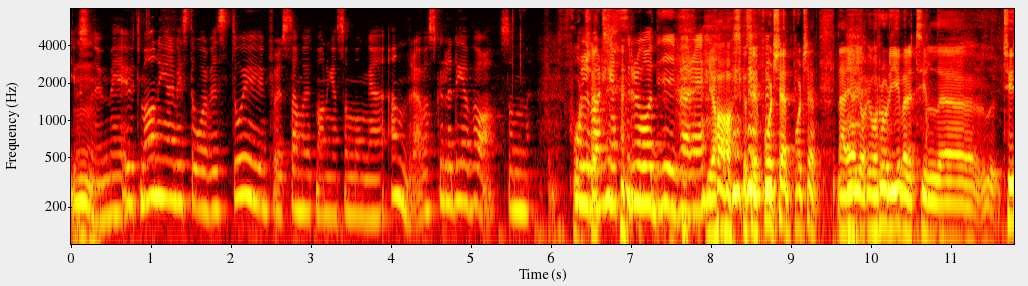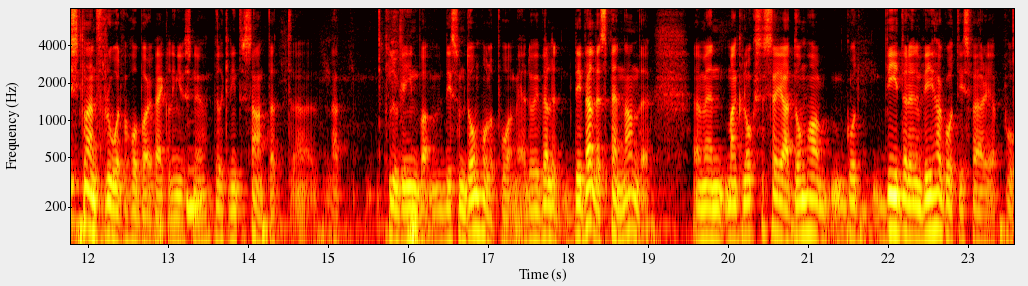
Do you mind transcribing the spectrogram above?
just mm. nu med utmaningar vi står. Vi står ju inför samma utmaningar som många andra. Vad skulle det vara som fortsätt. hållbarhetsrådgivare? ja, ska säga fortsätt, fortsätt. Nej, jag, jag är rådgivare till uh, Tysklands råd för hållbar utveckling just nu, mm. vilket är intressant att, uh, att plugga in det som de håller på med. Det är väldigt, det är väldigt spännande. Men man kan också säga att de har gått vidare än vi har gått i Sverige på,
